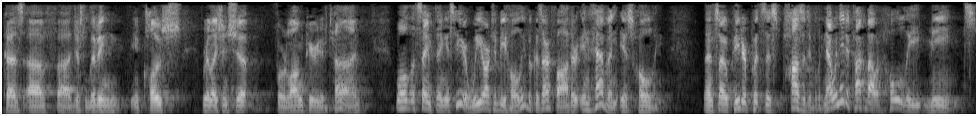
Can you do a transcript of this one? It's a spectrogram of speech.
because of uh, just living in close relationship for a long period of time. Well, the same thing is here. We are to be holy because our Father in heaven is holy. And so Peter puts this positively. Now we need to talk about what holy means.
